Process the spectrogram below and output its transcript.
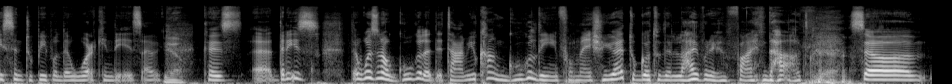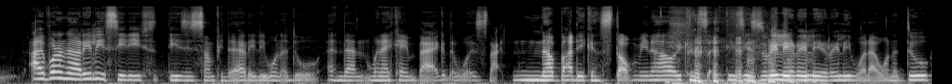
listen to people that work in this. I, Yeah. because uh, there is there was no Google at the time. You can't Google the information. You had to go to the library and find out. Yeah. so I want to really see if this is something that I really want to do. And then when I came back, there was like nobody can stop me now because this is really, really, really what I want to do.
